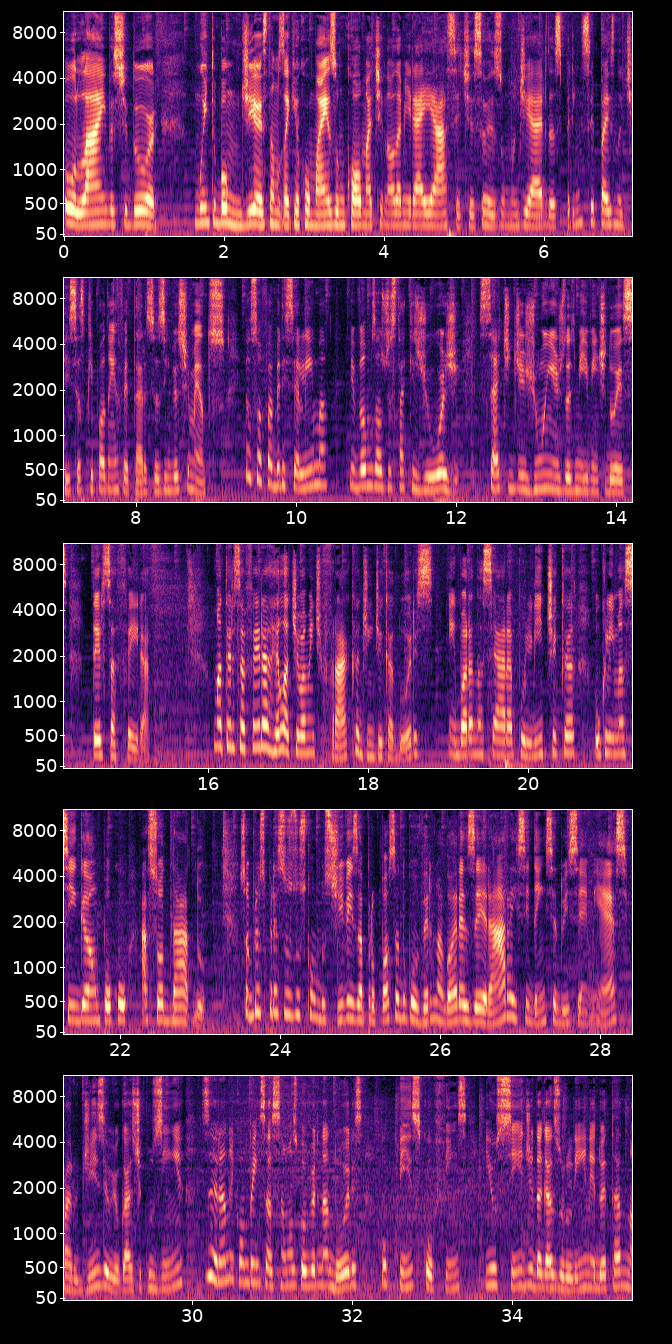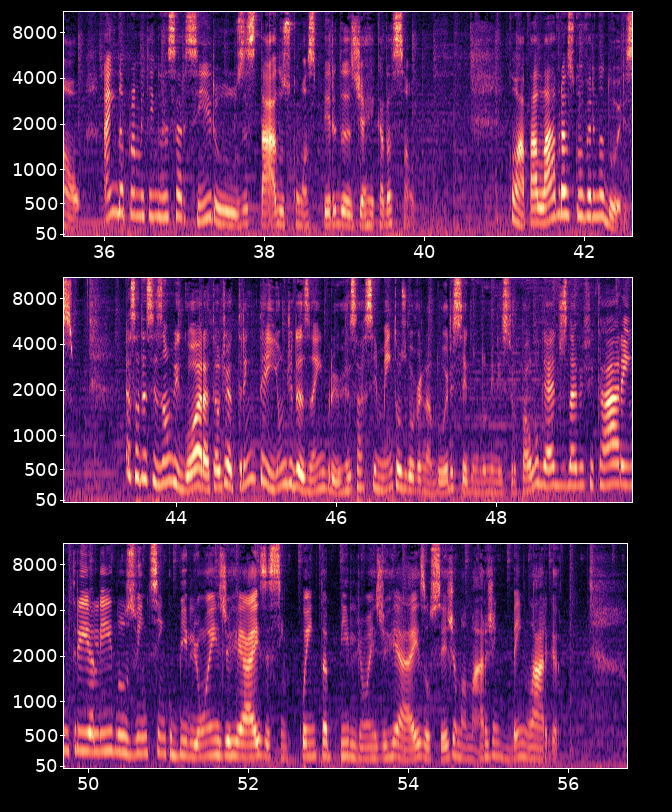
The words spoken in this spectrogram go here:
Olá, investidor! Muito bom dia, estamos aqui com mais um call matinal da Mirai Asset, seu resumo diário das principais notícias que podem afetar seus investimentos. Eu sou Fabrícia Lima e vamos aos destaques de hoje, 7 de junho de 2022, terça-feira. Uma terça-feira relativamente fraca de indicadores, embora na seara política o clima siga um pouco assodado. Sobre os preços dos combustíveis, a proposta do governo agora é zerar a incidência do ICMS para o diesel e o gás de cozinha, zerando em compensação aos governadores o PIS, COFINS e o CID da gasolina e do etanol, ainda prometendo ressarcir os estados com as perdas de arrecadação. Com a palavra aos governadores. Essa decisão vigora até o dia 31 de dezembro e o ressarcimento aos governadores, segundo o ministro Paulo Guedes, deve ficar entre ali nos 25 bilhões de reais e 50 bilhões de reais, ou seja, uma margem bem larga.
